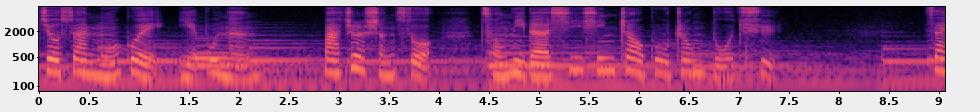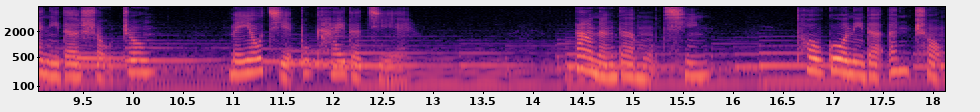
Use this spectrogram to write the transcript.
就算魔鬼，也不能把这绳索。从你的悉心照顾中夺去，在你的手中没有解不开的结。大能的母亲，透过你的恩宠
